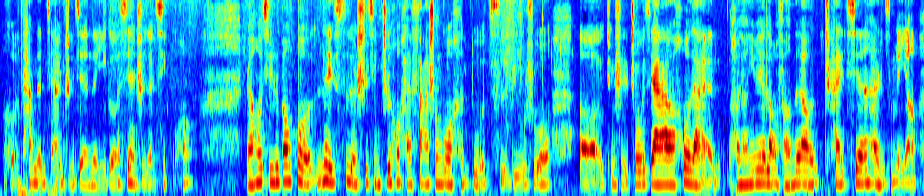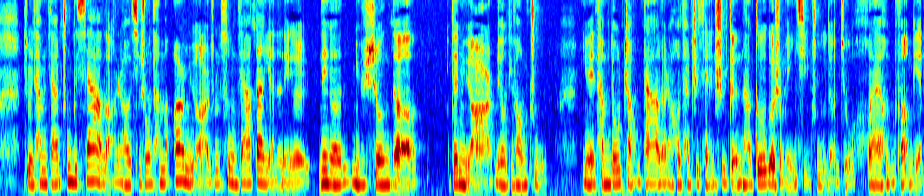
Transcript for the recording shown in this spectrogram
和他们家之间的一个现实的情况。然后其实包括类似的事情之后还发生过很多次，比如说，呃，就是周家后来好像因为老房子要拆迁还是怎么样，就是他们家住不下了，然后其中他们二女儿就是宋佳扮演的那个那个女生的的女儿没有地方住。因为他们都长大了，然后他之前是跟他哥哥什么一起住的，就后来很不方便。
